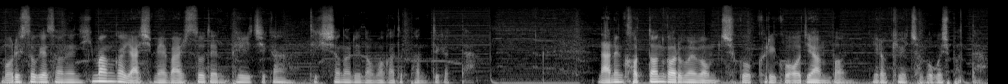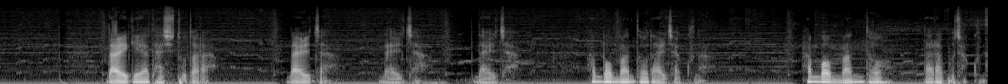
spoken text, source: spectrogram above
머릿속에서는 희망과 야심에 말소된 페이지가 딕셔너리 넘어가듯 번뜩였다. 나는 걷던 걸음을 멈추고 그리고 어디 한번 이렇게 외쳐보고 싶었다. 날개야 다시 돋아라. 날자, 날자, 날자. 한 번만 더 날자꾸나. 한 번만 더 날아보자꾸나.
